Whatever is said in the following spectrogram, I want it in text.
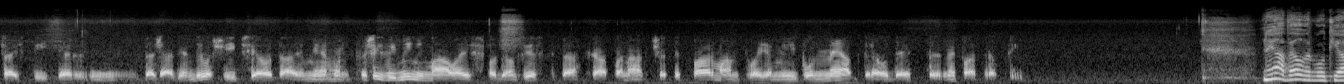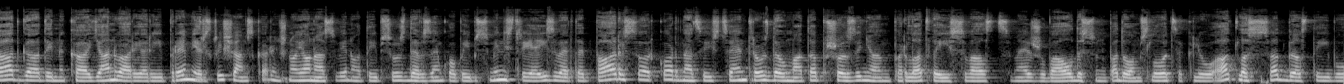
saistīti ar mm, dažādiem drošības jautājumiem. Šis bija minimālais padoms ieskatā, kā panākt šo pārmantojamību un neapdraudēt nepārtrauktību. Nu jā, vēl varbūt jāatgādina, ka janvārī arī premjeras Krišāns Kariņš no jaunās vienotības uzdeva zemkopības ministrijai izvērtēt pārresoru koordinācijas centra uzdevumā tapušo ziņojumu par Latvijas valsts mežu valdes un padomas locekļu atlases atbilstību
